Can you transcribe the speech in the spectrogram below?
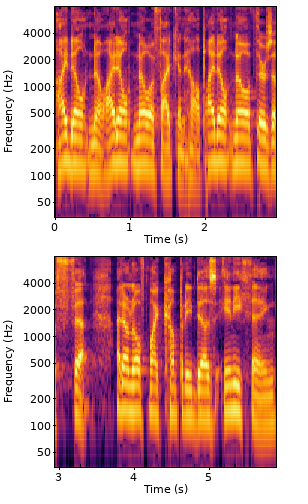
I don't know. I don't know if I can help. I don't know if there's a fit. I don't know if my company does anything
